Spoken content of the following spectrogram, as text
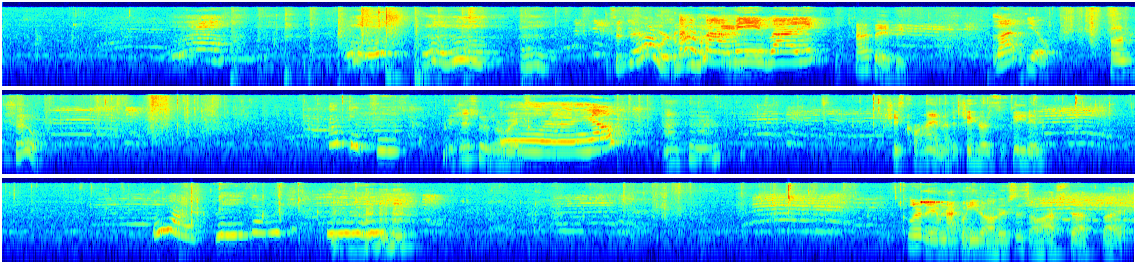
Sit down. We're doing Hi. Mommy, buddy. Hi, baby. Love you. Love you too. Love you, please. Your sisters awake. No. Mm-hmm. She's crying. I think she hears us eating. Clearly, I'm not going to eat all this. This is a lot of stuff, but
